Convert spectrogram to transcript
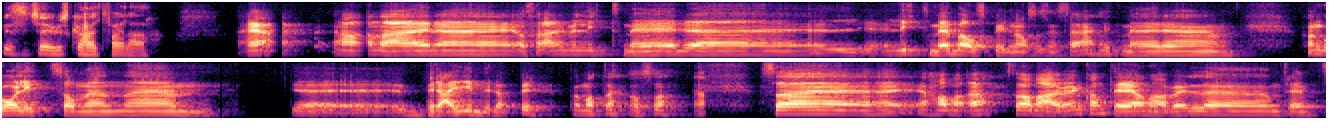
hvis ikke jeg husker helt feil her. Ja, han er eh, altså er vel litt mer eh, Litt mer ballspillende også, syns jeg. Litt mer eh, Kan gå litt som en brei innerløper, på en måte, også. Ja. Så, han, ja, så han er jo en Kanté. Han har vel omtrent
